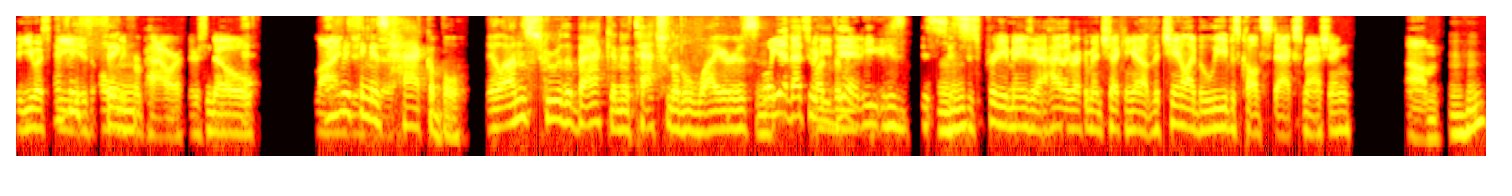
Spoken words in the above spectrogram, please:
The USB is only for power. There's no lines. Everything is the- hackable. They'll unscrew the back and attach little wires. And Well, yeah, that's what he them- did. He, he's it's, Mhm. it's just pretty amazing. I highly recommend checking it out. The channel, I believe, is called Stack Smashing. Um, Mhm.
